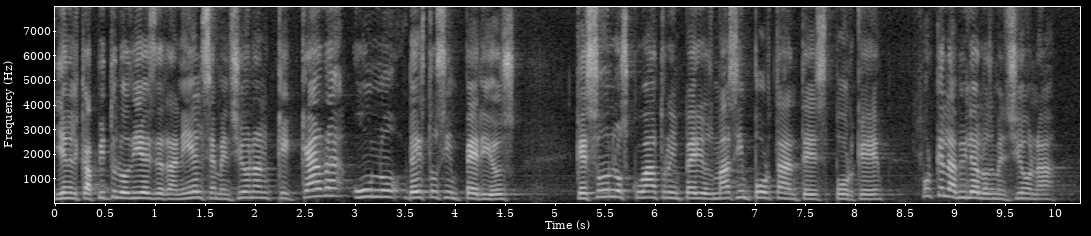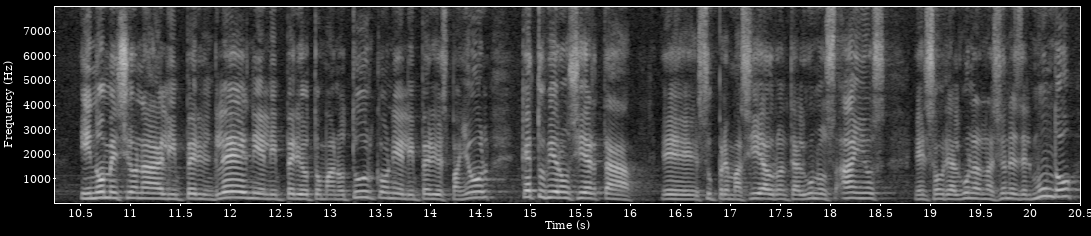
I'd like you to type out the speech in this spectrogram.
Y en el capítulo 10 de Daniel se mencionan que cada uno de estos imperios, que son los cuatro imperios más importantes, porque, porque la Biblia los menciona y no menciona el imperio inglés, ni el imperio otomano turco, ni el imperio español, que tuvieron cierta eh, supremacía durante algunos años eh, sobre algunas naciones del mundo,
